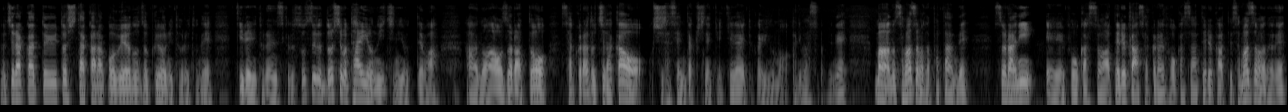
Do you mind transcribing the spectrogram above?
どちらかというと下からこう上を覗くように撮るとね、綺麗に撮れるんですけど、そうするとどうしても太陽の位置によっては、あの青空と桜どちらかを取捨選択しなきゃいけないとかいうのもありますのでね。まあ、あの様々なパターンで、空に、えーフォーカスを当てるか、桜にフォーカスを当てるかって様々なね、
